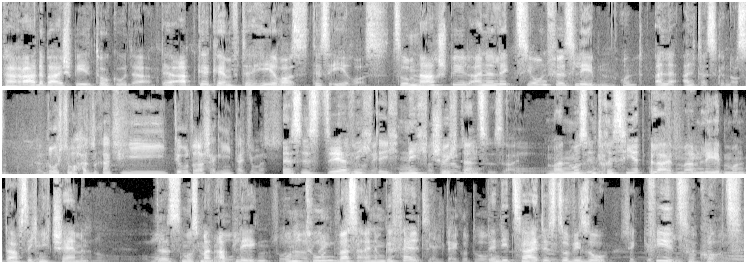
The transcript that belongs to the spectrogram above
Paradebeispiel Tokuda, der abgekämpfte Heros des Eros. Zum Nachspiel eine Lektion fürs Leben und alle Altersgenossen. Es ist sehr wichtig, nicht schüchtern zu sein. Man muss interessiert bleiben am Leben und darf sich nicht schämen. Das muss man ablegen und tun, was einem gefällt. Denn die Zeit ist sowieso viel zu kurz.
